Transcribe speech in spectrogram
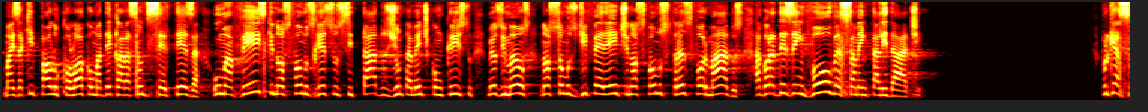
mas aqui Paulo coloca uma declaração de certeza. Uma vez que nós fomos ressuscitados juntamente com Cristo, meus irmãos, nós somos diferentes, nós fomos transformados. Agora desenvolva essa mentalidade. Porque as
